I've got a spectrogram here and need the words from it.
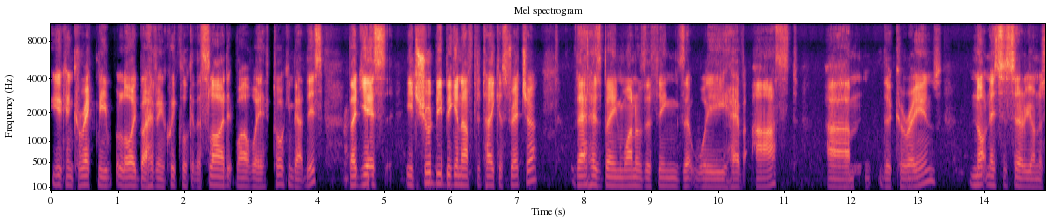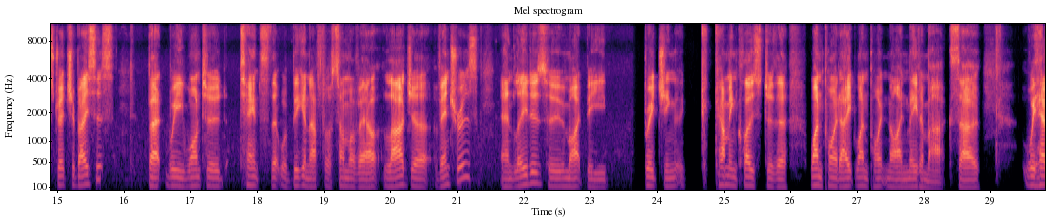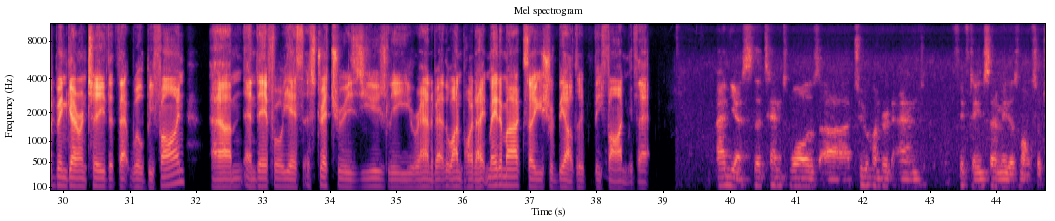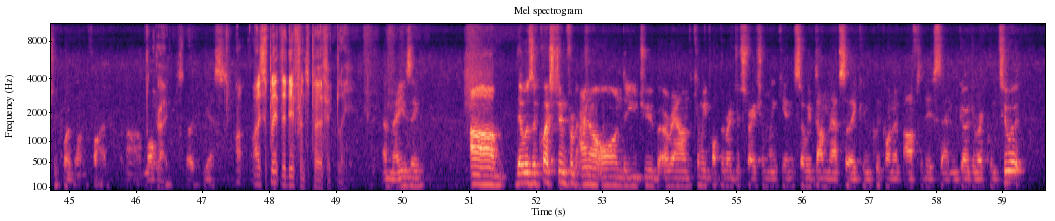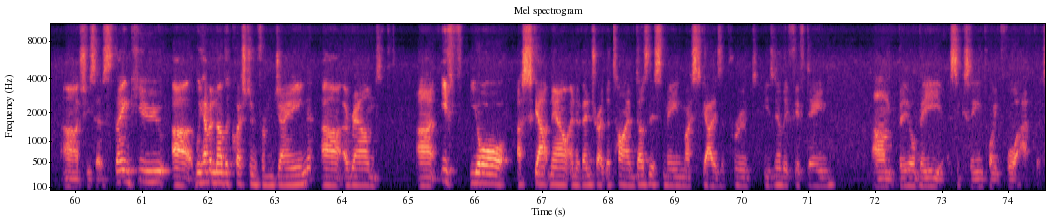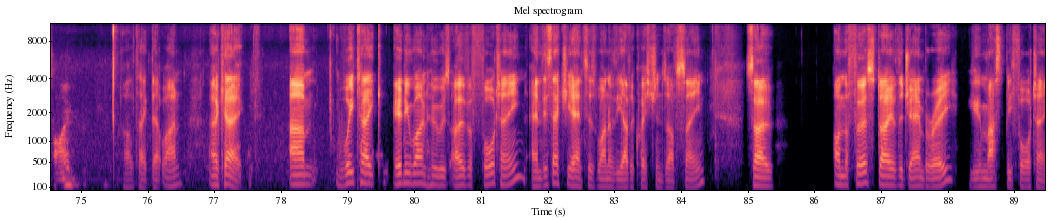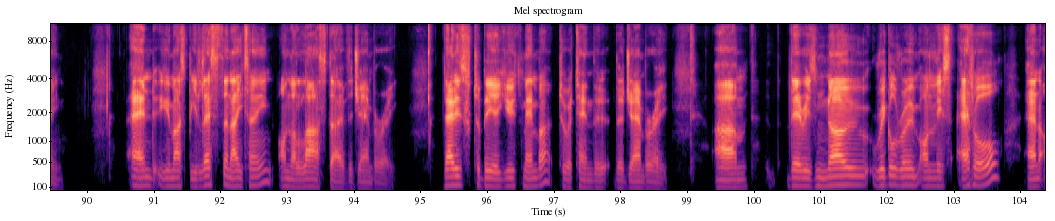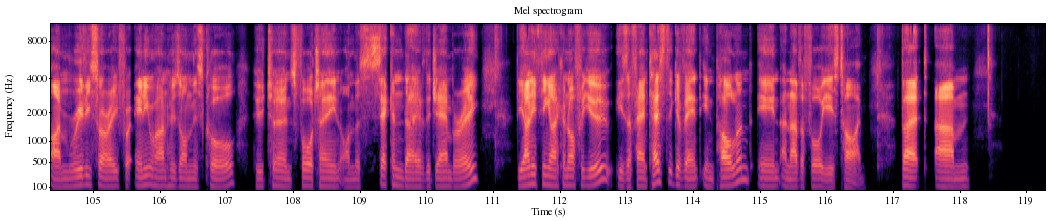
you can correct me, Lloyd, by having a quick look at the slide while we're talking about this. But yes, it should be big enough to take a stretcher. That has been one of the things that we have asked um, the Koreans, not necessarily on a stretcher basis, but we wanted tents that were big enough for some of our larger venturers and leaders who might be breaching, coming close to the 1.8, 1.9 meter mark. So we have been guaranteed that that will be fine. Um, and therefore, yes, a stretcher is usually around about the 1.8 meter mark, so you should be able to be fine with that. And yes, the tent was uh, 215 centimeters long, so 2.15 uh, long. Right. So, yes. I split the difference perfectly. Amazing. Um, there was a question from Anna on the YouTube around can we pop the registration link in? So we've done that so they can click on it after this and go directly to it. Uh, she says, thank you. Uh, we have another question from Jane uh, around uh, if you're a scout now and a venture at the time, does this mean my scout is approved? He's nearly 15, um, but he'll be 16.4 at the time. I'll take that one. Okay. Um, we take anyone who is over 14, and this actually answers one of the other questions I've seen. So on the first day of the Jamboree, you must be 14. And you must be less than 18 on the last day of the Jamboree. That is to be a youth member to attend the, the Jamboree. Um, there is no wriggle room on this at all. And I'm really sorry for anyone who's on this call who turns 14 on the second day of the Jamboree. The only thing I can offer you is a fantastic event in Poland in another four years' time. But um,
